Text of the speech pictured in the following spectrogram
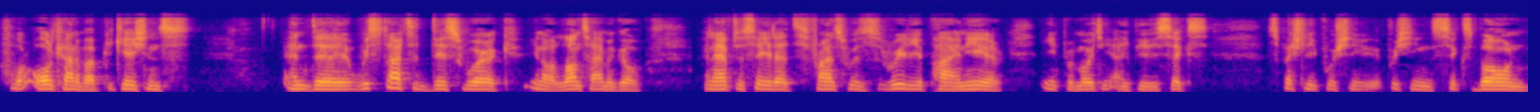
for all kind of applications. And uh, we started this work, you know, a long time ago. And I have to say that France was really a pioneer in promoting IPv6, especially pushing pushing 6bone.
